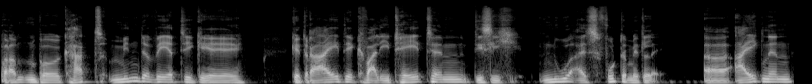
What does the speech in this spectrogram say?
Brandenburg hat minderwertige Getreidequalitäten, die sich nur als Futtermittel äh, eignen.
